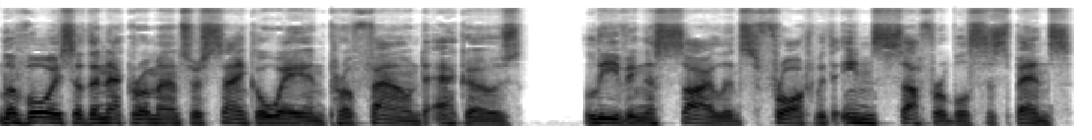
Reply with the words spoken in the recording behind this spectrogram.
The voice of the necromancer sank away in profound echoes, leaving a silence fraught with insufferable suspense.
